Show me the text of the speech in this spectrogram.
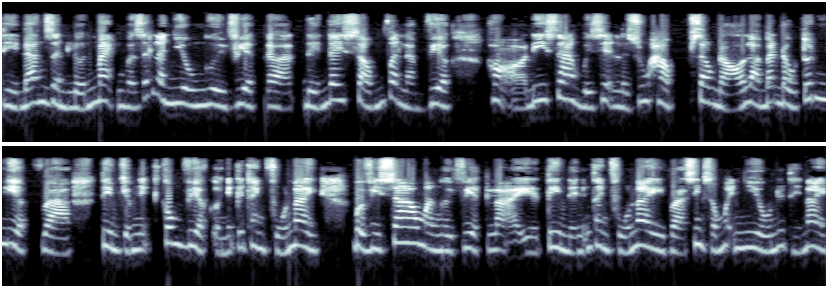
thì đang dần lớn mạnh và rất là nhiều người Việt uh, đến đây sống và làm việc. Họ đi sang với diện là du học sau đó là bắt đầu tốt nghiệp và tìm kiếm những công việc ở những cái thành phố này. Bởi vì sao mà người Việt lại tìm đến những thành phố này và sinh sống lại nhiều như thế này?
